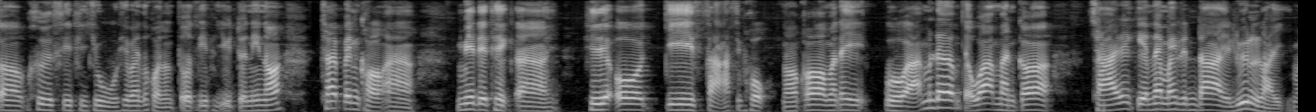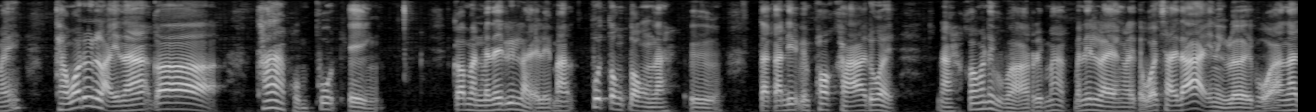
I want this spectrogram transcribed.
เอ่อคือ CPU ใช่ไหมทุกคนตัว CPU ตัวนี้เนาะ ใช่เป็นของอ่า MediaTek อ่า Helio G36 เนาะ ก็ไม่ได้บูวาเหมือนเดิม แต่ว่ามันก็ใช้ในเกมได้ไหมเล่นได้ ลื่นไหลไหม ถามว่าลื่นไหลนะ ก็ถ้าผมพูดเอง ก็มันไม่ได้ลื่นไหลอะไรมาก พูดตรงๆนะ เออ แต่การที่เป็นพ่อค้าด้วยนะก็ไม่ได้หวาอะไรมากไม่ได้แรงอะไรแต่ว่าใช้ได้หนึ่งเลย เพราะว่าหน้า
